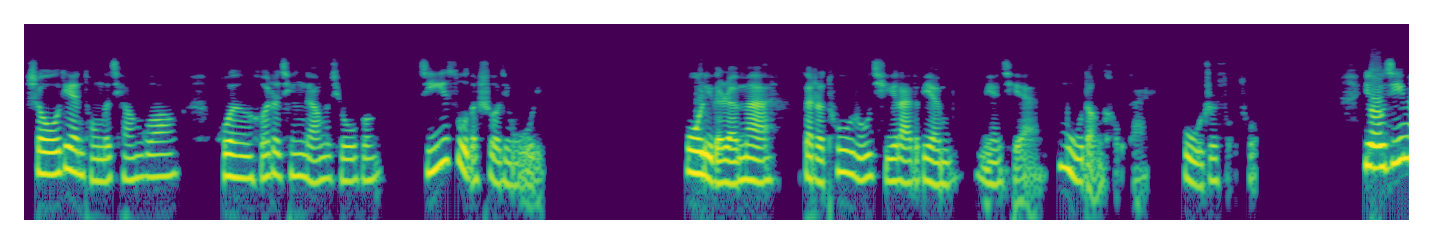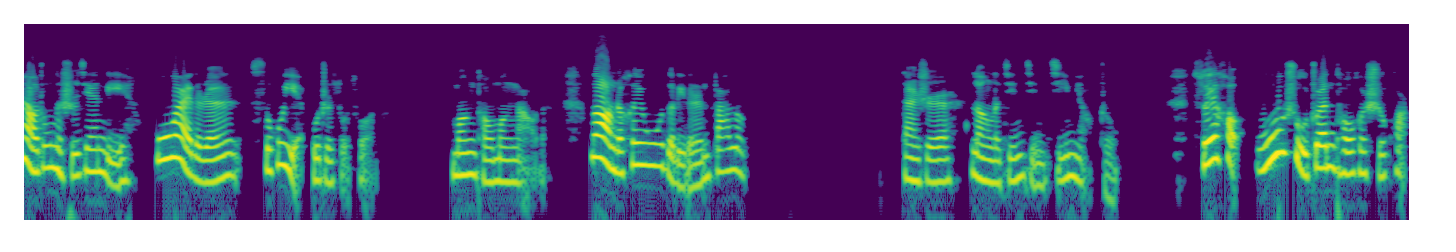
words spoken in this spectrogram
手电筒的强光混合着清凉的秋风，急速的射进屋里。屋里的人们在这突如其来的变面前目瞪口呆，不知所措。有几秒钟的时间里，屋外的人似乎也不知所措了，蒙头蒙脑的望着黑屋子里的人发愣。但是愣了仅仅几秒钟，随后无数砖头和石块。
